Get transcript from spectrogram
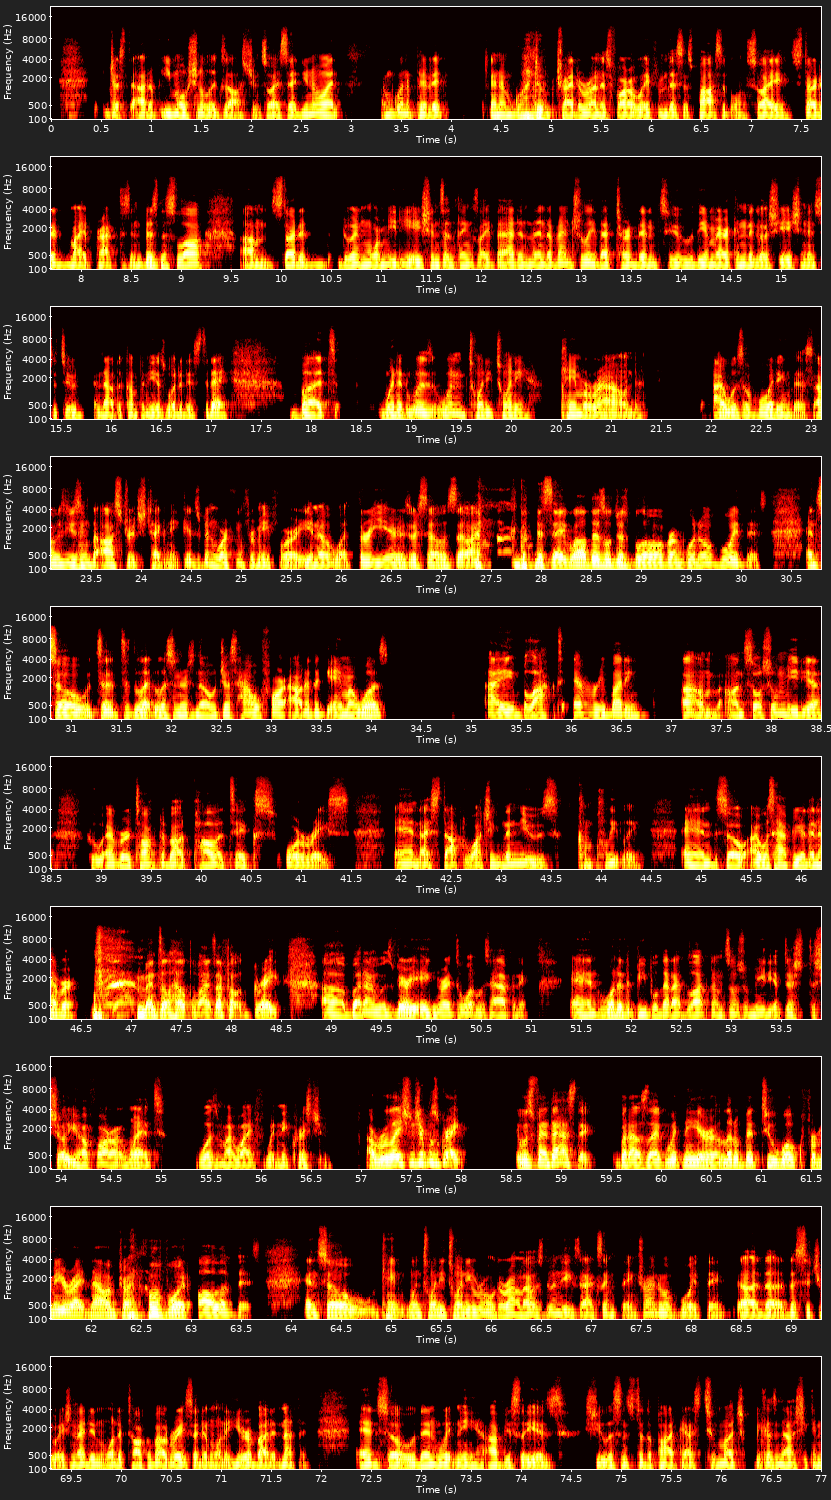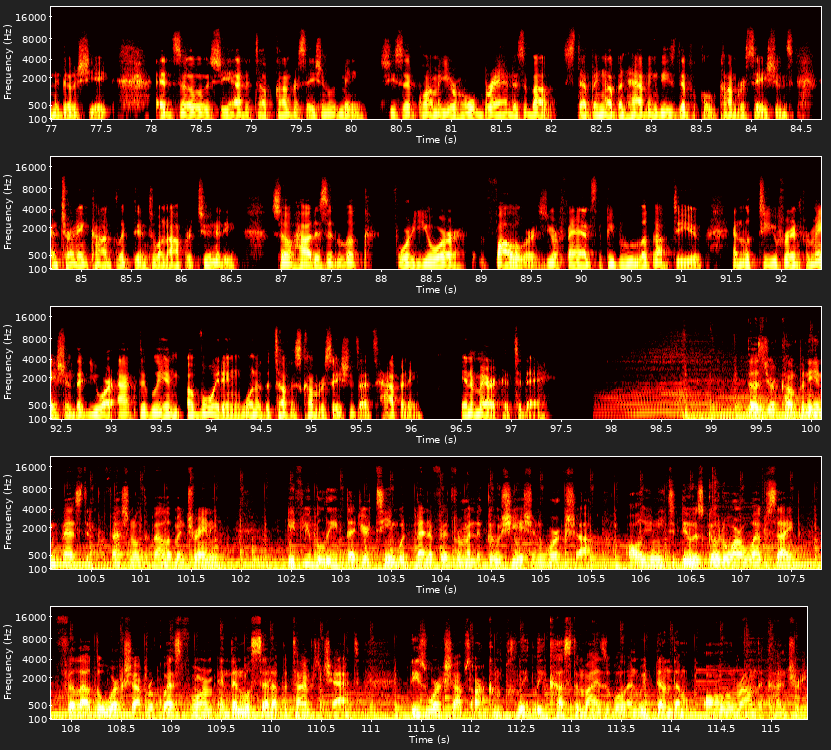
just out of emotional exhaustion so i said you know what i'm going to pivot and I'm going to try to run as far away from this as possible. So I started my practice in business law, um, started doing more mediations and things like that. And then eventually that turned into the American Negotiation Institute. And now the company is what it is today. But when it was, when 2020 came around, I was avoiding this. I was using the ostrich technique. It's been working for me for, you know, what, three years or so. So I'm going to say, well, this will just blow over. I'm going to avoid this. And so to, to let listeners know just how far out of the game I was, I blocked everybody um, on social media who ever talked about politics or race. And I stopped watching the news completely. And so I was happier than ever. Mental health wise, I felt great. Uh, but I was very ignorant to what was happening. And one of the people that I blocked on social media, just to show you how far I went, was my wife, Whitney Christian. Our relationship was great. It was fantastic. But I was like, Whitney, you're a little bit too woke for me right now. I'm trying to avoid all of this. And so came, when 2020 rolled around, I was doing the exact same thing, trying to avoid thing, uh, the, the situation. I didn't want to talk about race. I didn't want to hear about it, nothing. And so then Whitney obviously is she listens to the podcast too much because now she can negotiate. And so she had a tough conversation with me. She said, Kwame, your whole brand is about stepping up and having these difficult conversations and turning conflict into an opportunity. So, how does it look for your followers, your fans, the people who look up to you and look to you for information that you are actively in avoiding one of the toughest conversations that's happening in America today? Does your company invest in professional development training? If you believe that your team would benefit from a negotiation workshop, all you need to do is go to our website, fill out the workshop request form, and then we'll set up a time to chat. These workshops are completely customizable and we've done them all around the country.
